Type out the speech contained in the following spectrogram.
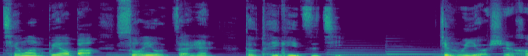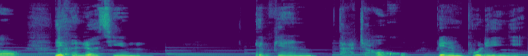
千万不要把所有责任都推给自己。正如有时候你很热情，跟别人打招呼，别人不理你，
